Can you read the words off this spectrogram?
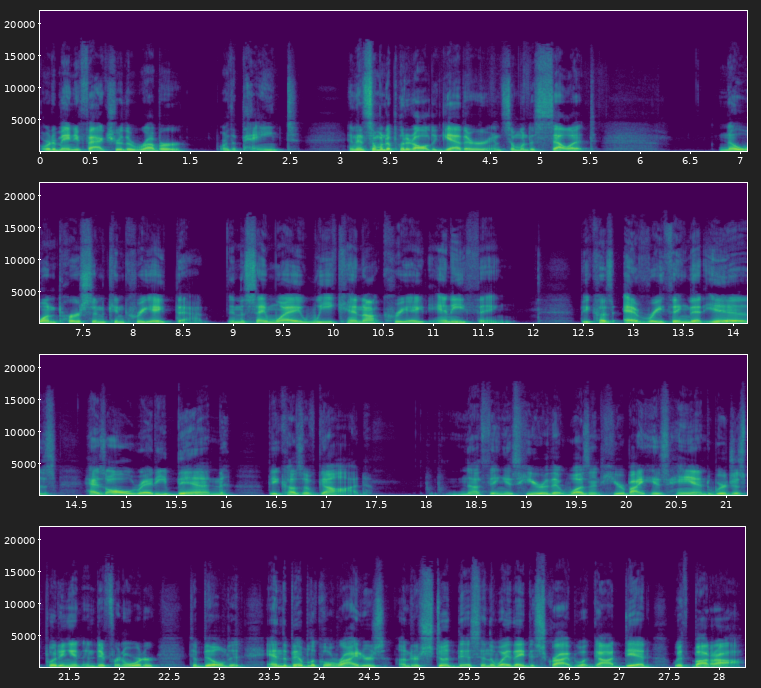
or to manufacture the rubber or the paint, and then someone to put it all together and someone to sell it no one person can create that. In the same way, we cannot create anything because everything that is has already been because of God. Nothing is here that wasn't here by his hand. We're just putting it in different order to build it. And the biblical writers understood this in the way they described what God did with bara.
